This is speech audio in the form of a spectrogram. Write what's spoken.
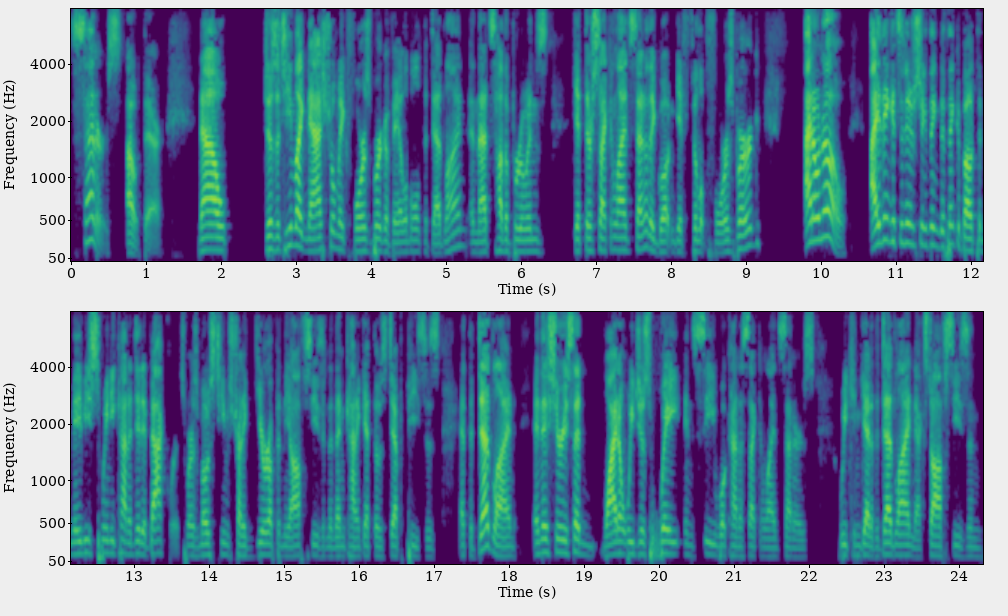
centers out there. Now, does a team like Nashville make Forsberg available at the deadline? And that's how the Bruins get their second line center. They go out and get Filip Forsberg. I don't know. I think it's an interesting thing to think about that maybe Sweeney kind of did it backwards, whereas most teams try to gear up in the offseason and then kind of get those depth pieces at the deadline. And this year he said, why don't we just wait and see what kind of second line centers we can get at the deadline next offseason,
